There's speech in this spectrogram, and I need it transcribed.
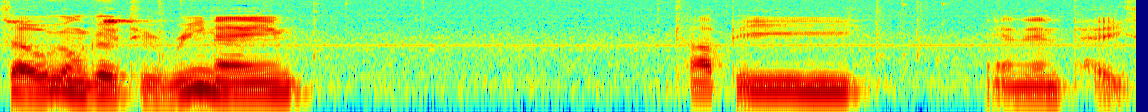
So we're going to go to rename, copy, and then paste.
